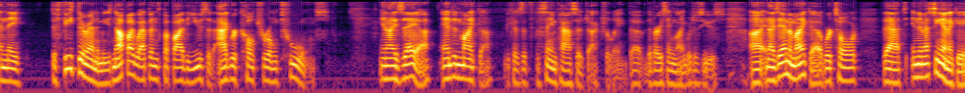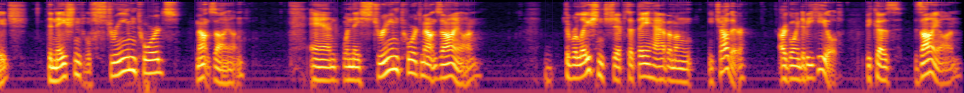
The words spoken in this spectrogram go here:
and they defeat their enemies not by weapons but by the use of agricultural tools. In Isaiah and in Micah, because it's the same passage actually, the, the very same language is used. Uh, in Isaiah and Micah, we're told that in the Messianic age, the nations will stream towards Mount Zion, and when they stream towards Mount Zion, the relationships that they have among each other are going to be healed because Zion,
